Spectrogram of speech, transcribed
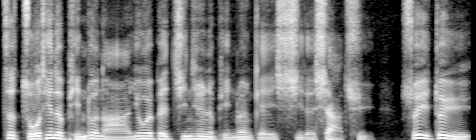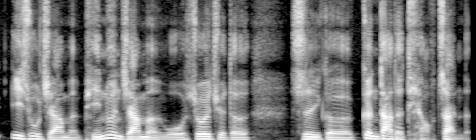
这昨天的评论啊，又会被今天的评论给洗了下去。所以对于艺术家们、评论家们，我就会觉得是一个更大的挑战了。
